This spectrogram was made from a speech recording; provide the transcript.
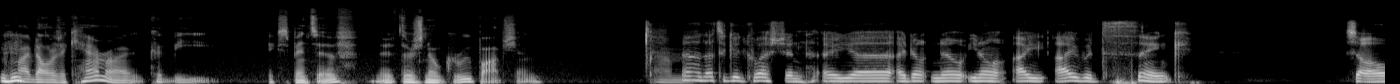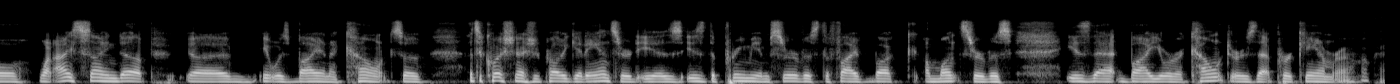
Mhm. Five dollars a camera could be expensive if there's no group option. Um, Uh, that's a good question. I uh, I don't know. You know, I I would think. So when I signed up, uh, it was by an account. So that's a question I should probably get answered. Is is the premium service the five buck a month service? Is that by your account or is that per camera? okay.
